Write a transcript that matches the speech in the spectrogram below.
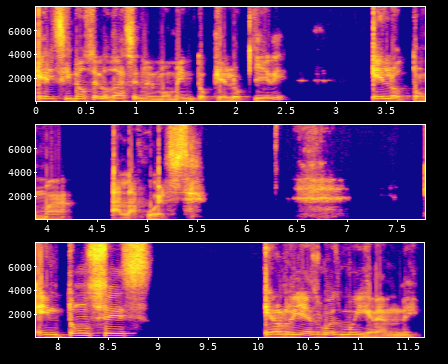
Él si no se lo das en el momento que lo quiere, él lo toma a la fuerza. Entonces, el riesgo es muy grande.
